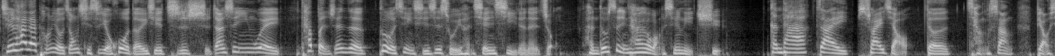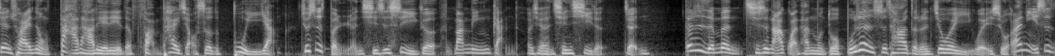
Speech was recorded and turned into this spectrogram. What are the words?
其实他在朋友中其实有获得一些支持，但是因为他本身的个性其实是属于很纤细的那种，很多事情他会往心里去，跟他在摔跤的场上表现出来那种大大咧咧的反派角色的不一样。就是本人其实是一个蛮敏感的，而且很纤细的人。但是人们其实哪管他那么多，不认识他的人就会以为说，啊，你是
